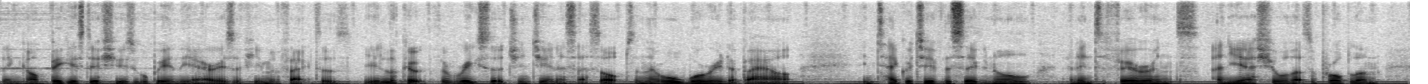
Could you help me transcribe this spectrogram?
think our biggest issues will be in the areas of human factors. You look at the research in GNSS ops and they're all worried about integrity of the signal and interference, and yeah, sure, that's a problem.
